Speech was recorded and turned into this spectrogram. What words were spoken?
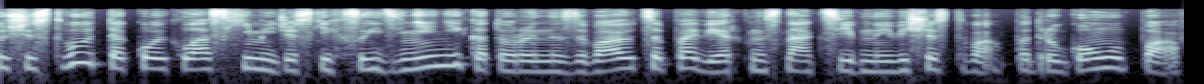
Существует такой класс химических соединений, которые называются поверхностно-активные вещества, по-другому ПАВ.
